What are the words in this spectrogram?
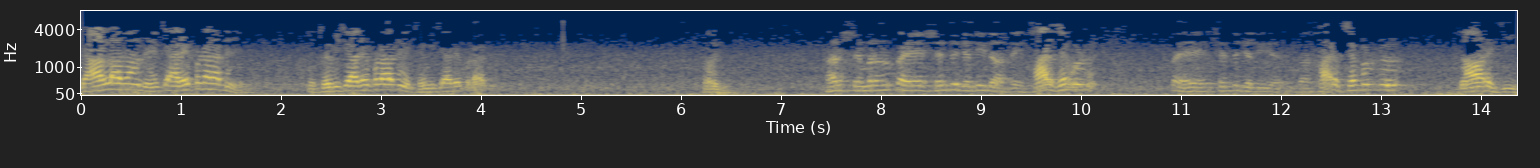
ਚਾਰ ਲਾਵਾਂ ਨੇ ਚਾਰੇ ਪੜਾ ਨੇ। ਉੱਥੇ ਵੀ ਚਾਰੇ ਪੜਾ ਨੇ ਇੱਥੇ ਵੀ ਚਾਰੇ ਪੜਾ ਨੇ। ਹਾਂਜੀ ਹਰ ਸਿਮਰਨ ਭਏ ਸਿੱਧ ਜਤੀ ਦਾਤੇ। ਹਰ ਸਿਮਰਨ। ਭਏ ਸਿੱਧ ਜਤੀ ਦਾਤੇ। ਹਰ ਸਿਮਰਨ ਨਾਲ ਹੀ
